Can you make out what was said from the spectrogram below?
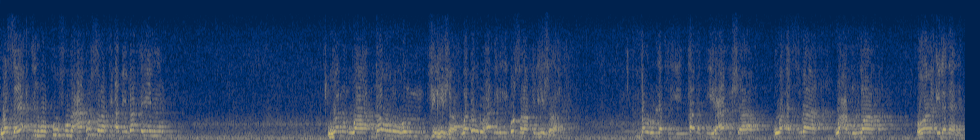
وسيأتي الوقوف مع أسرة أبي بكر ودورهم في الهجرة. ودور هذه الأسرة في الهجرة. الدور التي قامت به عائشة وأسماء وعبد الله وما إلى ذلك.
